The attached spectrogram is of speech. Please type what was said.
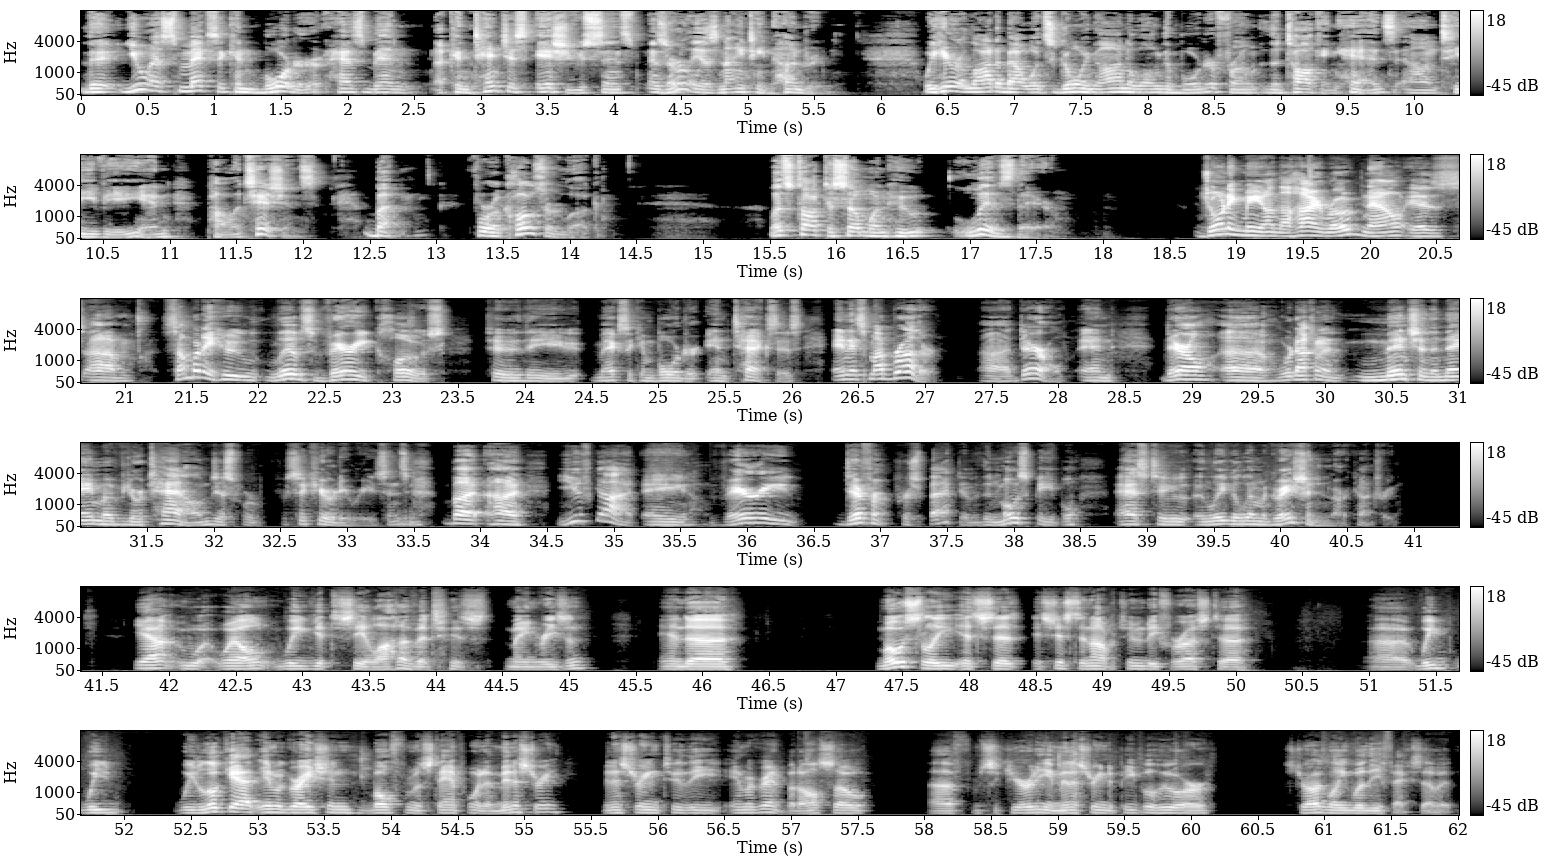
The U.S. Mexican border has been a contentious issue since as early as 1900. We hear a lot about what's going on along the border from the talking heads on TV and politicians. But for a closer look, let's talk to someone who lives there. Joining me on the high road now is um, somebody who lives very close to the Mexican border in Texas, and it's my brother, uh, Daryl. And Daryl, uh, we're not going to mention the name of your town just for, for security reasons, mm-hmm. but uh, you've got a very different perspective than most people as to illegal immigration in our country. Yeah, w- well, we get to see a lot of it is the main reason, and uh, mostly it's a, it's just an opportunity for us to uh, we we we look at immigration both from a standpoint of ministry, ministering to the immigrant, but also uh, from security and ministering to people who are struggling with the effects of it.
